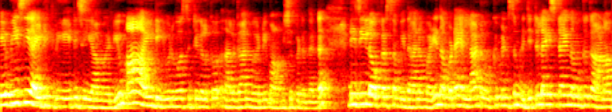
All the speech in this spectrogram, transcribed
A B C I D create ചെയ്യാൻ വേണ്ടിയും ആ ഐ ഡി യൂണിവേഴ്സിറ്റികൾക്ക് നൽകാൻ വേണ്ടിയും ആവശ്യപ്പെടുന്നുണ്ട്. ഡിജി ലോക്കർ സംവിധാനം വഴി നമ്മുടെ എല്ലാ ഡോക്യുമെന്റ്സും ഡിജിറ്റലൈസ്ഡ് ആയി നമുക്ക് കാണാം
